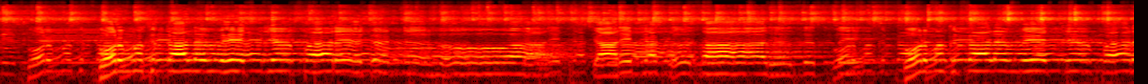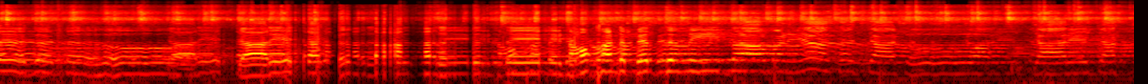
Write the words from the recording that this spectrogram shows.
ਦਿੱਤੇ। ਗੁਰਮੁਖ ਗੁਰਮੁਖ ਕਲ ਵਿੱਚ ਪ੍ਰਗਟ ਹੋਆ। ਚਾਰੇ ਚੱਕ ਤਾਰ ਦਿੱਤੇ। ਗੁਰਮੁਖ ਕਲ ਵਿੱਚ ਪ੍ਰਗਟ ਹੋ ਚਾਰੇ ਚੱਕ ਤਾਰ ਦਿੱਤੇ ਨੌ ਖੰਡ ਪਿਰਥਮੀ ਦਾ ਬਣਿਆ ਸੱਚਾ ਢੋਆ ਚਾਰੇ ਚੱਕ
